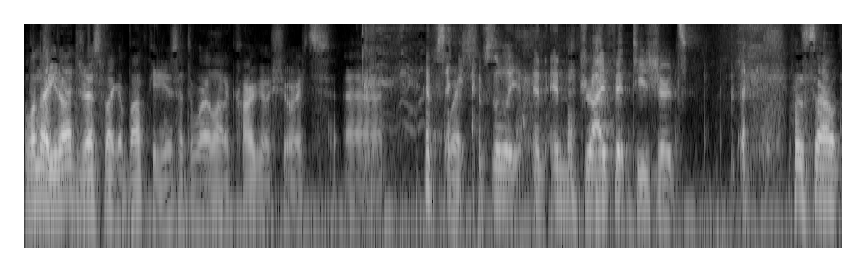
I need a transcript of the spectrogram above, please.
Well, no, you don't have to dress like a bumpkin. You just have to wear a lot of cargo shorts. Uh, which... Absolutely, and, and dry fit t-shirts. so,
